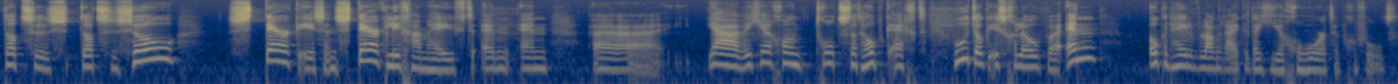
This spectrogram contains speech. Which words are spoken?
dat ze, dat ze zo sterk is, een sterk lichaam heeft. En, en uh, ja, weet je, gewoon trots, dat hoop ik echt. Hoe het ook is gelopen. En ook een hele belangrijke dat je je gehoord hebt gevoeld.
